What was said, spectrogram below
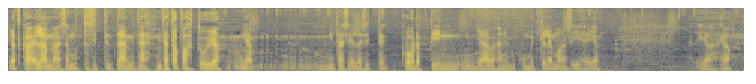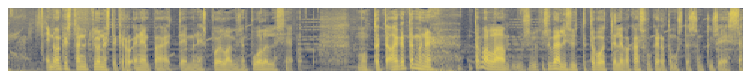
jatkaa elämäänsä, mutta sitten tämä mitä, mitä tapahtuu ja, ja mitä siellä sitten kohdattiin, niin jää vähän niin kuin kummittelemaan siihen ja, ja, ja en oikeastaan nyt Jonnesta kerro enempää, ettei mene spoilaamisen puolelle se, mutta että aika tämmöinen tavallaan syvällisyyttä tavoitteleva kasvukertomus tässä on kyseessä.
